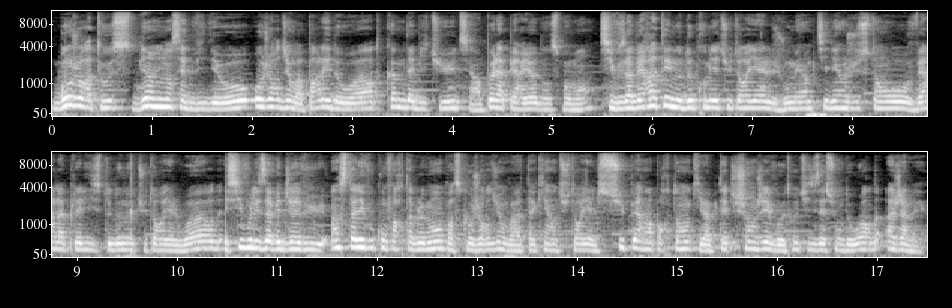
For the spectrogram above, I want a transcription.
Bonjour à tous, bienvenue dans cette vidéo. Aujourd'hui on va parler de Word, comme d'habitude, c'est un peu la période en ce moment. Si vous avez raté nos deux premiers tutoriels, je vous mets un petit lien juste en haut vers la playlist de nos tutoriels Word. Et si vous les avez déjà vus, installez-vous confortablement parce qu'aujourd'hui on va attaquer un tutoriel super important qui va peut-être changer votre utilisation de Word à jamais.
